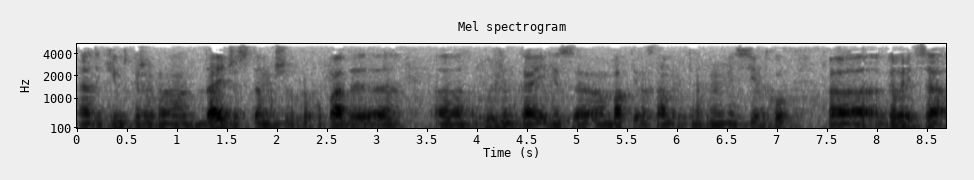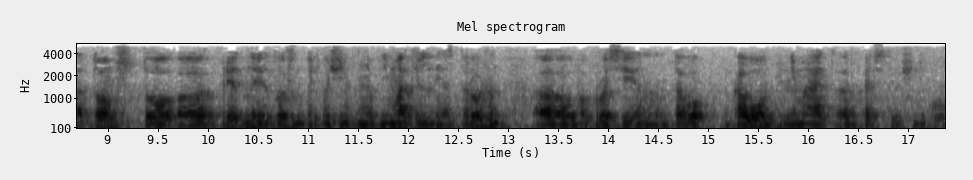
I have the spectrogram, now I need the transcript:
э, таким, скажем, э, дайджестом Шилы Прабхупады, э, э, выжимкой из э, Бхакти Расамрита м, Синху, э, говорится о том, что э, преданный должен быть очень внимателен и осторожен э, в вопросе того, кого он принимает э, в качестве учеников.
